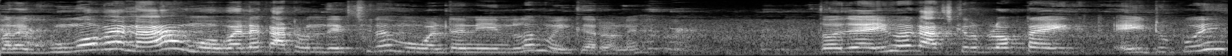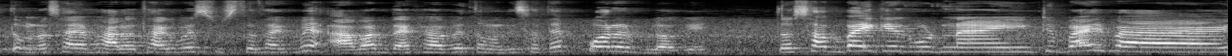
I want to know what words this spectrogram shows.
মানে ঘুমোবে না মোবাইলে কার্টুন দেখছিল মোবাইলটা নিয়ে নিলাম ওই কারণে। তো যাই হোক, আজকের ব্লগটা এই, এইটুকুই। তোমরা সবাই ভালো থাকবে, সুস্থ থাকবে। আবার দেখা হবে তোমাদের সাথে পরের ব্লগে তো সবাইকে গুড নাইট বাই বাই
